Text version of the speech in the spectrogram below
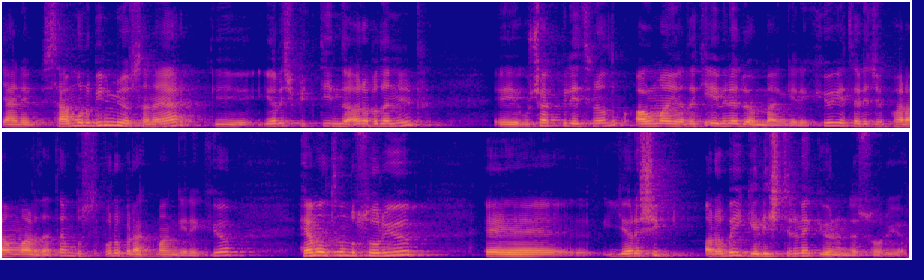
Yani sen bunu bilmiyorsan eğer e, yarış bittiğinde arabadan inip e, uçak biletini alıp Almanya'daki evine dönmen gerekiyor. Yeterince paran var zaten bu sporu bırakman gerekiyor. Hamilton bu soruyu e, yarışı arabayı geliştirmek yönünde soruyor.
